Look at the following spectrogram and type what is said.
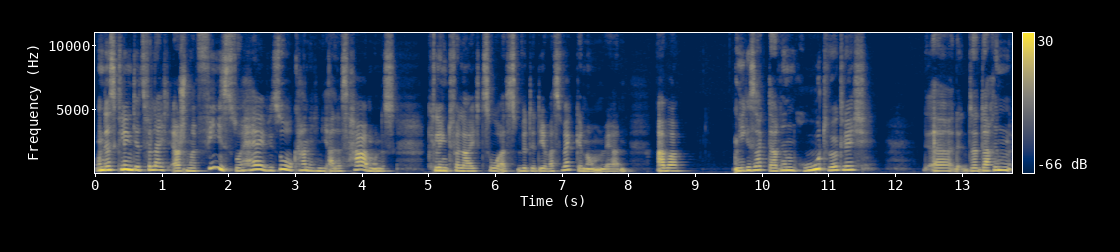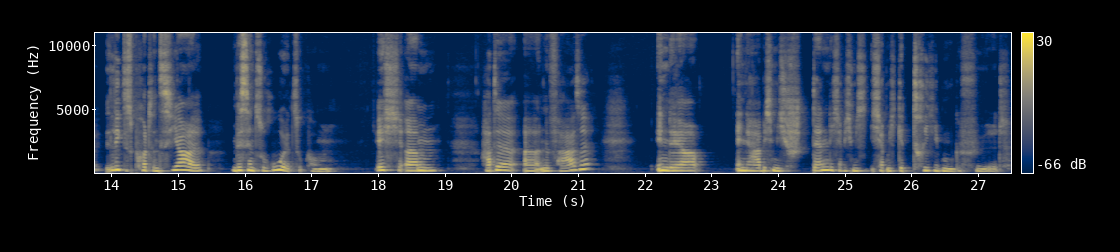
Und das klingt jetzt vielleicht erstmal fies, so hey, wieso kann ich nicht alles haben? Und es Klingt vielleicht so, als würde dir was weggenommen werden. Aber wie gesagt, darin ruht wirklich, äh, darin liegt das Potenzial, ein bisschen zur Ruhe zu kommen. Ich ähm, hatte äh, eine Phase, in der, in der habe ich mich ständig, habe ich mich, ich habe mich getrieben gefühlt.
